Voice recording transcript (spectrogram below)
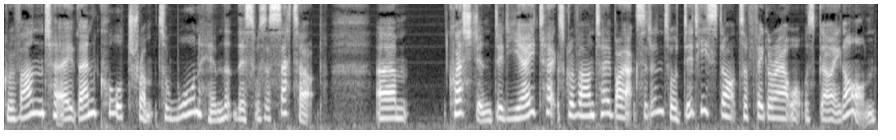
Gravante then called Trump to warn him that this was a setup. Um, question Did Ye text Gravante by accident, or did he start to figure out what was going on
